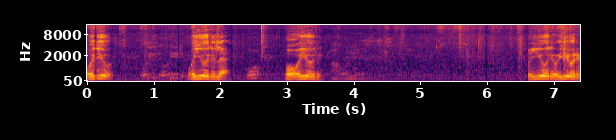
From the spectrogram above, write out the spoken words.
ഒരിയൂർ ഒയ്യൂര് അല്ലേ ഓ ഒയ്യൂര്. ഒയ്യൂര് ഒയ്യൂര്.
